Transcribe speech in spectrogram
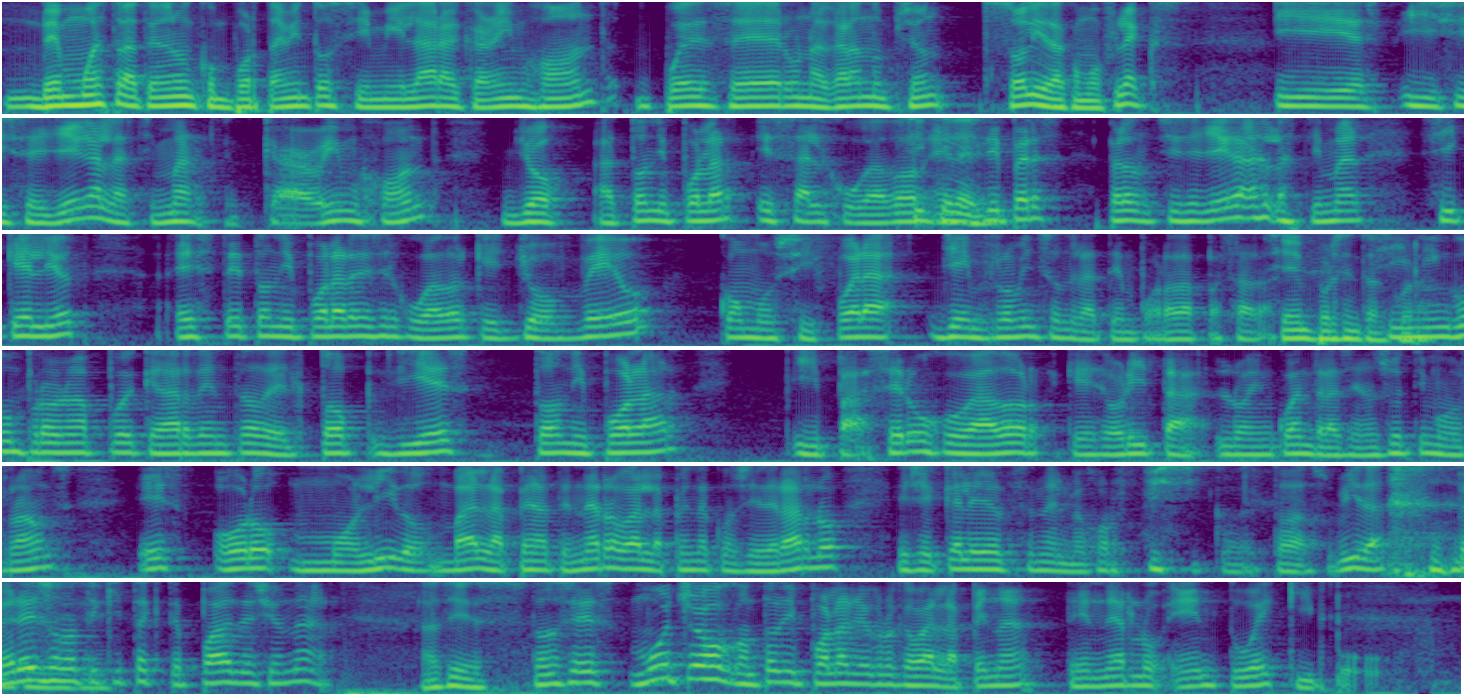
demuestra tener un comportamiento similar a Kareem Hunt, puede ser una gran opción sólida como flex. Y, y si se llega a lastimar Kareem Hunt, yo a Tony Pollard es al jugador en en Slippers. Perdón, si se llega a lastimar Zeke Elliott, este Tony Pollard es el jugador que yo veo como si fuera James Robinson de la temporada pasada. 100% Sin ningún problema puede quedar dentro del top 10 Tony Pollard. y para ser un jugador que ahorita lo encuentras en los últimos rounds, es oro molido. Vale la pena tenerlo, vale la pena considerarlo. Ezequiel Elliott está en el mejor físico de toda su vida. Pero Sí, eso no sí. te quita que te puedas lesionar. Así es. Entonces, mucho ojo con Tony Pollard. Yo creo que vale la pena tenerlo en tu equipo.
